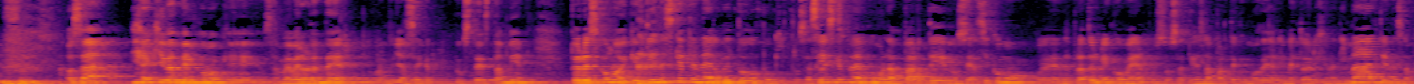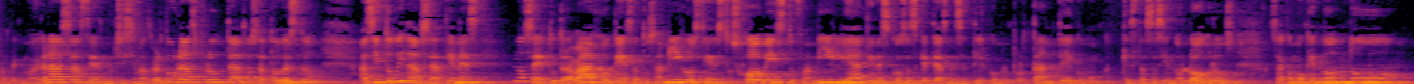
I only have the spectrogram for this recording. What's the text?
o sea, y aquí Daniel como que, o sea, me va a entender, y bueno, ya sé que ustedes también, pero es como de que tienes que tener de todo un poquito, o sea, tienes que tener como la parte, no sé, así como en el plato del bien comer, pues, o sea, tienes la parte como de alimento de origen animal, tienes la parte como de grasas, tienes muchísimas verduras, frutas, o sea, todo esto, así tu vida, o sea, tienes no sé, tu trabajo, tienes a tus amigos, tienes tus hobbies, tu familia, tienes cosas que te hacen sentir como importante, como que estás haciendo logros, o sea, como que no, no,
